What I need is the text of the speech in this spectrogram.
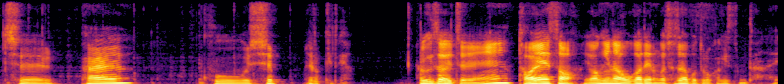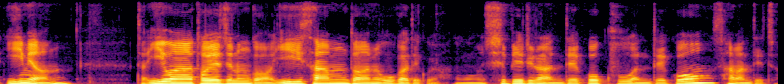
7, 8, 9, 10 이렇게 돼요. 여기서 이제 더해서 0이나 5가 되는 거 찾아보도록 하겠습니다. 2면 자, 2와 더해지는 거 2, 3 더하면 5가 되고요. 11이라 안 되고 9 안 되고 3 안 되죠.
